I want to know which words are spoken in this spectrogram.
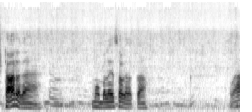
స్టార్ అదా? మొబైల్ వేసావు కదక్క? వా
